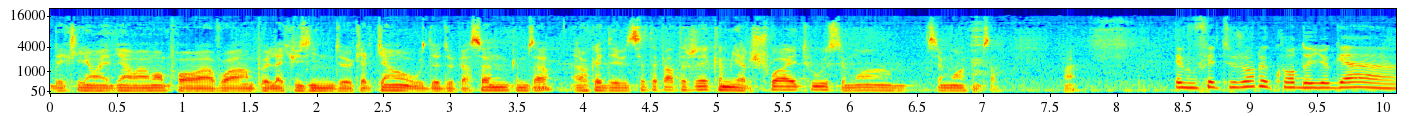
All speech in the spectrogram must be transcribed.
les clients ils viennent vraiment pour avoir un peu la cuisine de quelqu'un ou de deux personnes comme ça. Alors que des essais à partager, comme il y a le choix et tout, c'est moins, c'est moins comme ça. Et vous faites toujours le cours de yoga euh,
